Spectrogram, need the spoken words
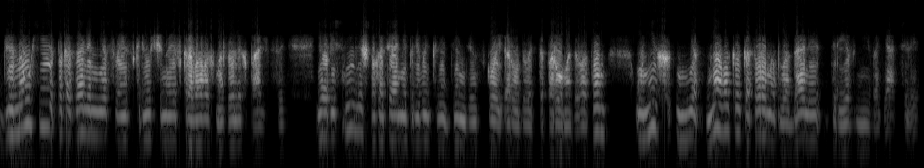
Длинноухие показали мне свои скрюченные в кровавых мозолях пальцы — и объяснили, что хотя они привыкли день-деньской орудовать топором и золотом, у них нет навыка, которым обладали древние воятели,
